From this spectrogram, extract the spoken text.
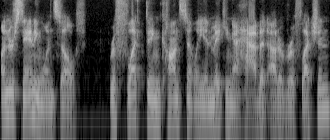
understanding oneself reflecting constantly and making a habit out of reflection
